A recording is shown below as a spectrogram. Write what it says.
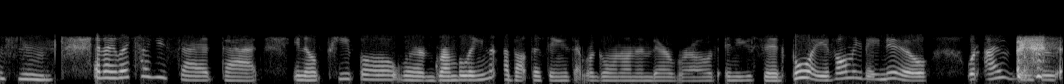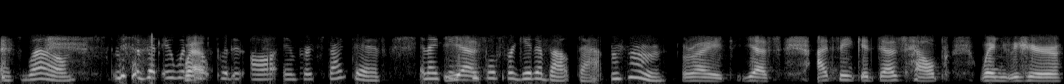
Mm-hmm. And I like how you said that, you know, people were grumbling about the things that were going on in their world, and you said, boy, if only they knew what I've been through as well. that it would well, help put it all in perspective. And I think yes. people forget about that. Mhm. Right. Yes. I think it does help when you hear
